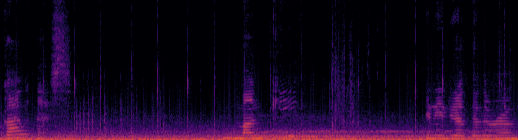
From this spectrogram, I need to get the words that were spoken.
little guy with us. Monkey? I need to go through the room.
